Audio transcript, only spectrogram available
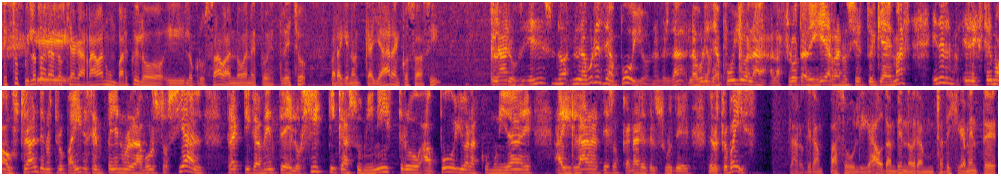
Estos pilotos eran Eh, los que agarraban un barco y lo, y lo cruzaban, ¿no? En estos estrechos para que no encallaran, cosas así. Claro, es no, labores de apoyo, ¿no es verdad? Labores de apoyo a la, a la flota de guerra, ¿no es cierto? Y que además en el, el extremo austral de nuestro país desempeñan una labor social, prácticamente de logística, suministro, apoyo a las comunidades aisladas de esos canales del sur de, de nuestro país. Claro, que eran pasos obligados también, ¿no? Eran estratégicamente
